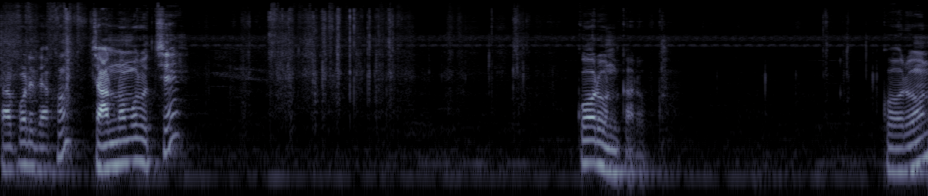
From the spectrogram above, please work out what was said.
তারপরে দেখো, চার নম্বর হচ্ছে করণ কারক করণ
